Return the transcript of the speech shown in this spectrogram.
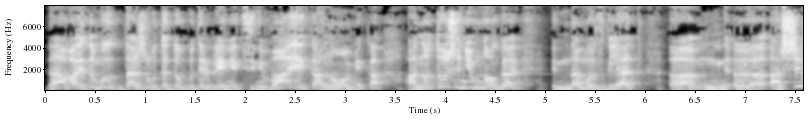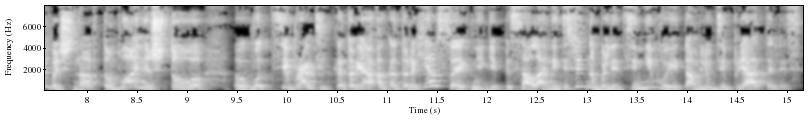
Да, поэтому даже вот это употребление теневая экономика, оно тоже немного, на мой взгляд, э, э, ошибочно в том плане, что э, вот те практики, которые, о которых я в своей книге писала, они действительно были теневые, там люди прятались.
